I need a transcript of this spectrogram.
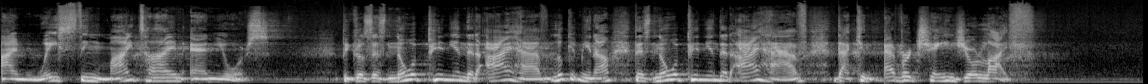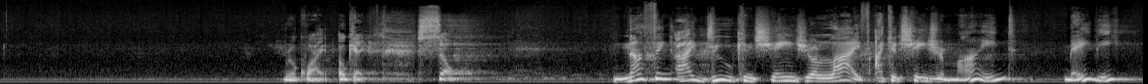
I'm wasting my time and yours. Because there's no opinion that I have, look at me now, there's no opinion that I have that can ever change your life. Real quiet. Okay. So, nothing I do can change your life. I can change your mind, maybe,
